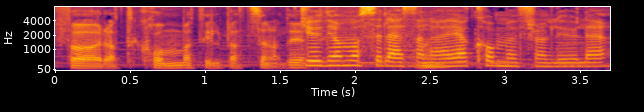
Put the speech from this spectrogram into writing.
för att komma till platserna. Det, Gud, jag måste läsa den här. Jag kommer från Luleå.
